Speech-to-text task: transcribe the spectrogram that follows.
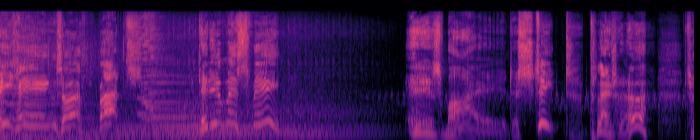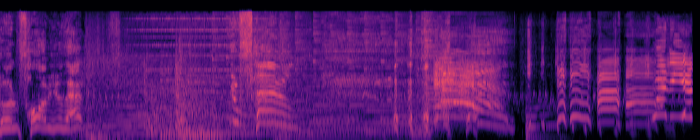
Greetings, Earthbrats! Did you miss me? It is my distinct pleasure to inform you that you failed! what do you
